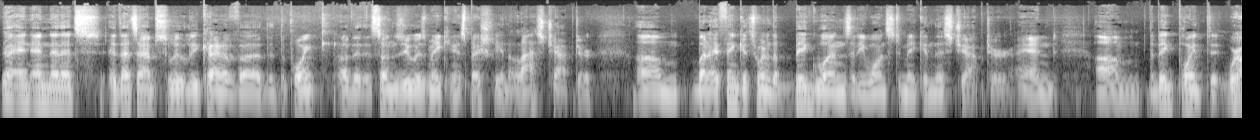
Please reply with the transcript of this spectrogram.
Yeah, and and that's that's absolutely kind of uh, the, the point of that Sun Tzu is making, especially in the last chapter. Um, but I think it's one of the big ones that he wants to make in this chapter. And um, the big point that we're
